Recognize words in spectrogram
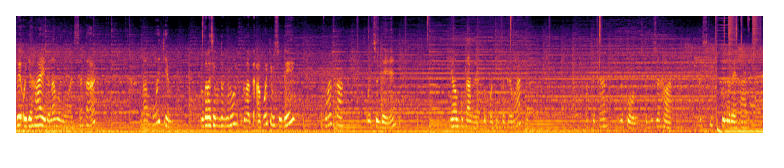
Ви одягаєте на волосся, так? А потім, ну зараз я вам так не можу показати, а потім сюди можна от сюди Я вам покажу, як то потім закривати. Ось така заколочка, дуже гарна. Ось скільки кольори гарні.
